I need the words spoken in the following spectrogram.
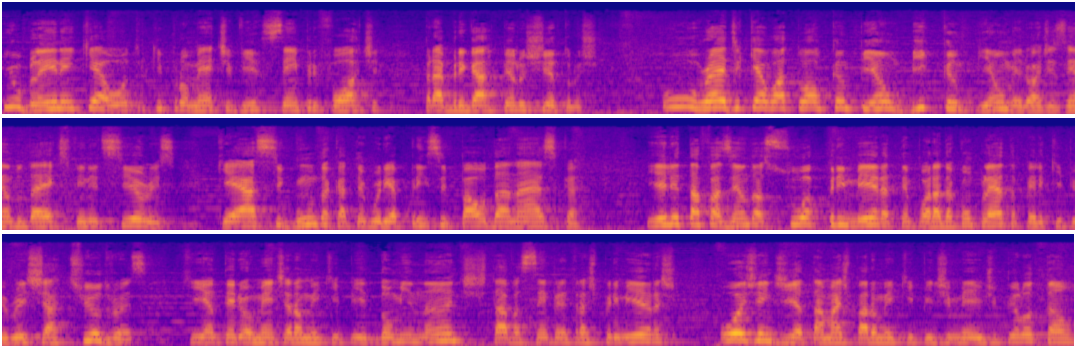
e o Blaney, que é outro que promete vir sempre forte para brigar pelos títulos. O Reddick é o atual campeão, bicampeão, melhor dizendo, da Xfinity Series, que é a segunda categoria principal da NASCAR. E ele está fazendo a sua primeira temporada completa pela equipe Richard Childress, que anteriormente era uma equipe dominante, estava sempre entre as primeiras. Hoje em dia está mais para uma equipe de meio de pelotão,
